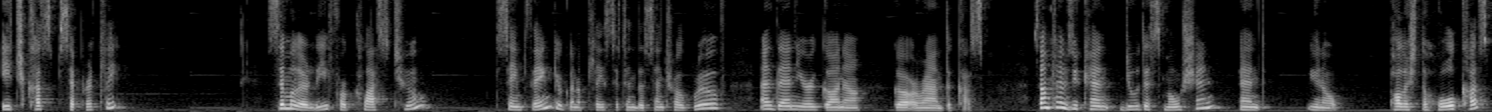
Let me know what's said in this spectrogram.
Each cusp separately. Similarly, for class 2, same thing, you're going to place it in the central groove, and then you're going to go around the cusp. Sometimes you can do this motion and, you know, polish the whole cusp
